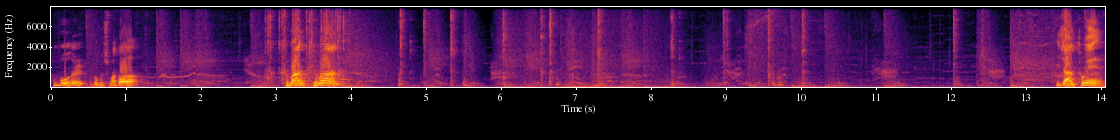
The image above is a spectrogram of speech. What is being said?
뭐 오늘 너무 심하다. 그만, 그만. 이제 안 통해.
